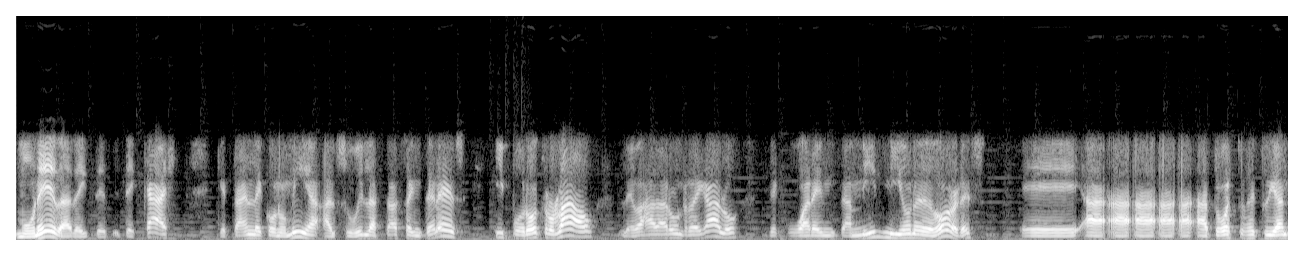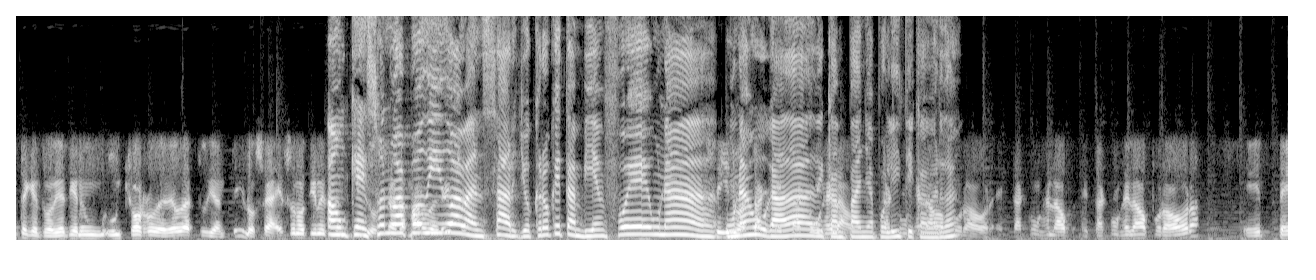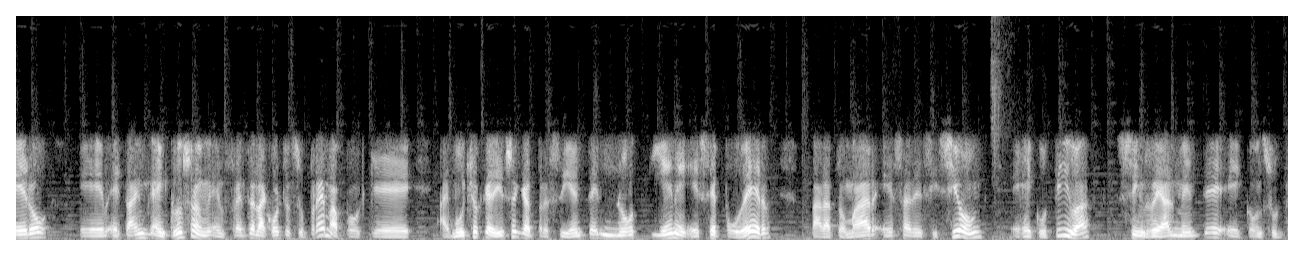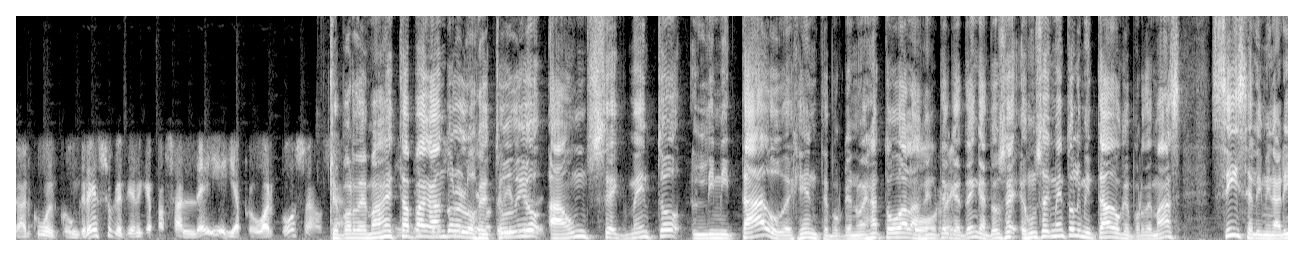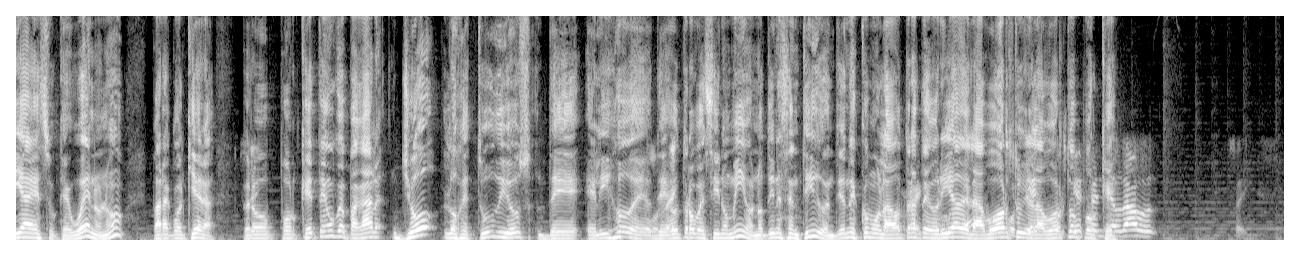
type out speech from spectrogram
moneda, de cash que está en la economía al subir las tasas de interés y por otro lado le vas a dar un regalo de 40 mil millones de dólares eh, a, a- a- a- todos estos estudiantes que todavía tienen un, un chorro de deuda estudiantil. O sea, eso no tiene Aunque sentido. eso O sea, no ha podido avanzar, yo creo que también fue una, Sí, no, una está- jugada está de campaña política, ¿verdad? Por ahora, está congelado, está congelado por ahora, eh, pero eh, está en- incluso en, en frente de la Corte Suprema, porque hay muchos que dicen que el presidente no tiene ese poder para tomar esa decisión ejecutiva sin realmente eh, consultar con el Congreso, que tiene que pasar leyes y aprobar cosas. O Que sea, por demás está pagándole los estudios a un segmento limitado de gente, porque no es a toda la gente que tenga. Entonces, es un segmento limitado que por demás sí se eliminaría eso. Qué bueno, ¿no? Para cualquiera. Pero ¿por qué tengo que pagar yo los estudios del el hijo de, de otro vecino mío? No tiene sentido. ¿Entiendes? Como la otra teoría del aborto ¿por y el aborto, ¿por qué ¿por ese qué? endeudado?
